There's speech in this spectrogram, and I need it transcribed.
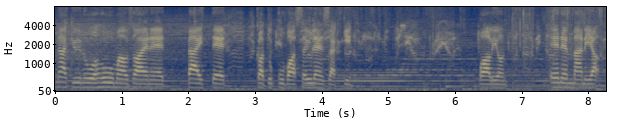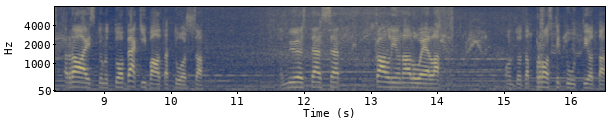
näkyy nuo huumausaineet, päihteet katukuvassa yleensäkin paljon enemmän ja raistunut tuo väkivalta tuossa. Ja myös tässä Kallion alueella on tuota prostituutiota,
